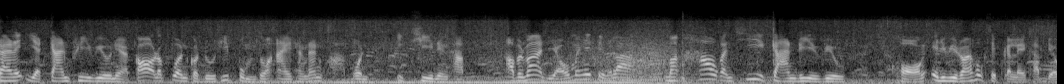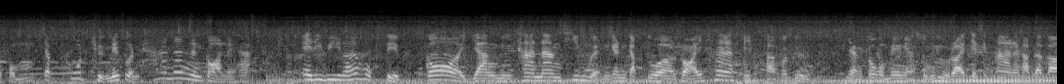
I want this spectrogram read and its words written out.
รายละเอียดการพรีวิวเนี่ยก็รบกวนกดดูที่ปุ่มตัว i ทางด้านขวาบนอีกทีหนึ่งครับ เอาเป็นว่าเดี๋ยวไม่ให้เสียเวลามาเข้ากันที่การรีวิวของ ADV 160 กันเลยครับ เดี๋ยวผมจะพูดถึงในส่วนท่านั่งกันก่อนเลยฮะ ADV 160 ก็ยังมีท่านั่งที่เหมือนกันกับตัว 150 ครับ ก็คืออย่างตัวผมเองเนี่ยสูงอยู่ 175 นะครับ แล้วก็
